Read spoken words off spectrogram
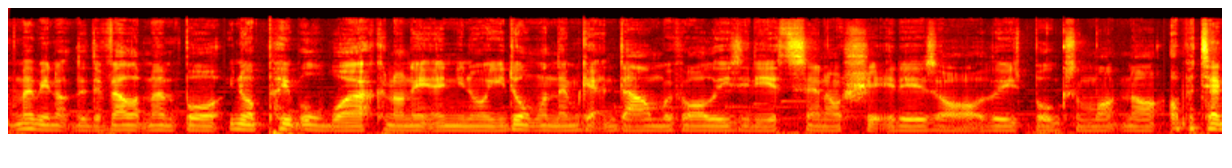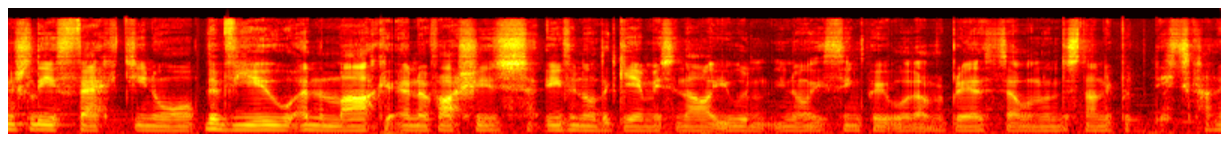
maybe not the development but you know people working on it and you know you don't want them getting down with all these idiots saying how shit it is or these bugs and whatnot, or potentially affect, you know, the view and the marketing of Ashes, even though the game isn't out, you wouldn't, you know, you think people would have a tell and understand it, but it's kind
